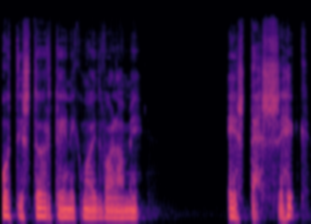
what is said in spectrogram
ott is történik majd valami. És tessék!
